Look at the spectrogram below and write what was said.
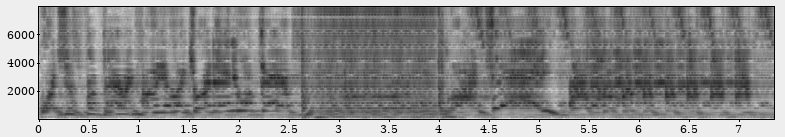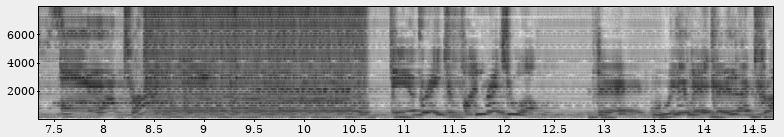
We're just preparing for the electroid annual dance. Electroid. Be a great fun ritual. There we make electron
